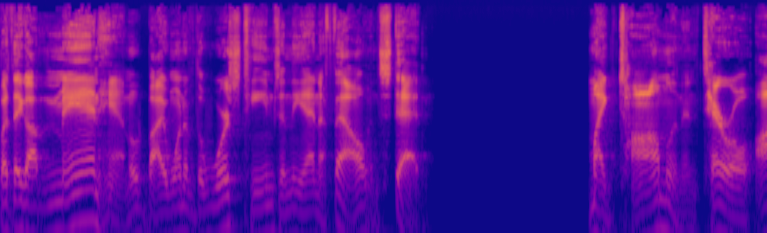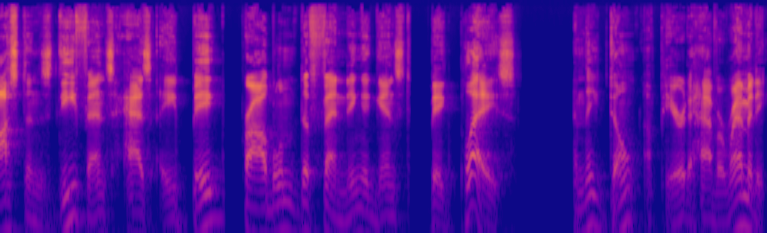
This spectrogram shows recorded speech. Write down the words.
But they got manhandled by one of the worst teams in the NFL instead. Mike Tomlin and Teryl Austin's defense has a big problem defending against big plays, and they don't appear to have a remedy.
